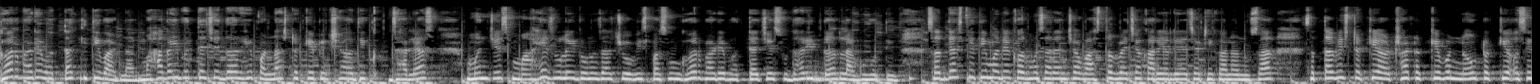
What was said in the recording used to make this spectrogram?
घर भाडे भत्ता किती वाढणार? महागाई भत्त्याचे दर हे पन्नास टक्केपेक्षा अधिक झाल्यास म्हणजेच माहे जुलै दोन हजार चोवीसपासून घर भाडे भत्त्याचे सुधारित दर लागू होतील. सध्या स्थितीमध्ये कर्मचाऱ्यांच्या वास्तव्याच्या कार्यालयाच्या ठिकाणानुसार सत्तावीस टक्के अठरा टक्के व नऊ टक्के असे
